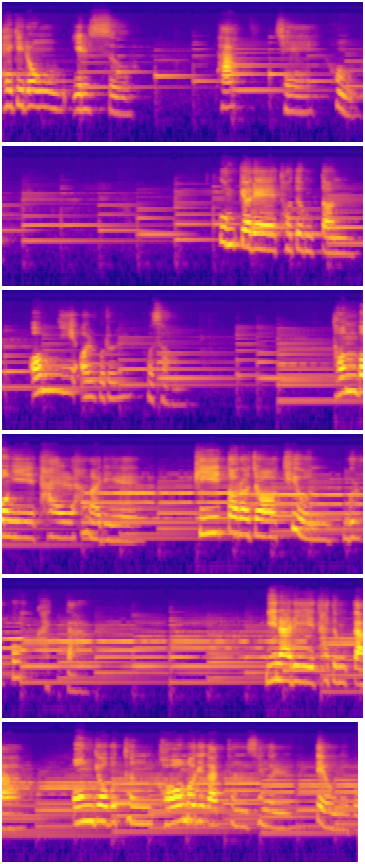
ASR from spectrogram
백일홍 일수 박재홍 꿈결에 더듬던 엄니 얼굴을 보성. 덤벙이 달 항아리에 비 떨어져 튀운 물꽃 같다. 미나리 다듬다 엉겨붙은 거머리 같은 생을 떼어내고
